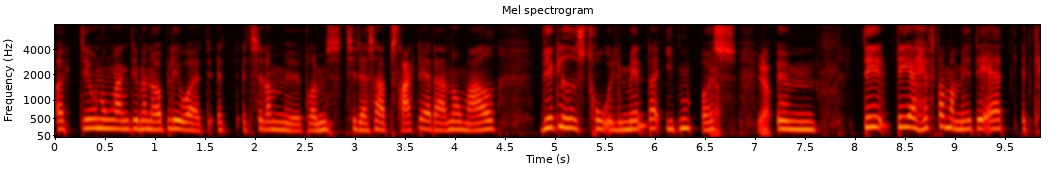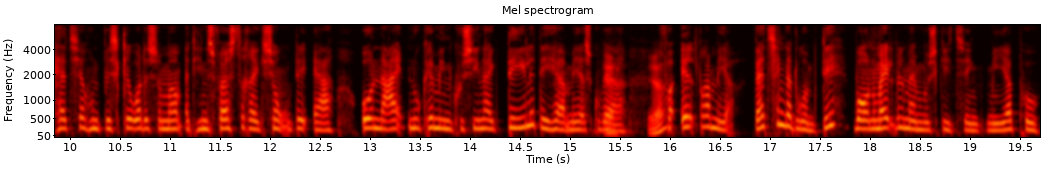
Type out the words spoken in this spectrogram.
og det er jo nogle gange det, man oplever, at, at, at selvom øh, drømmes til er så abstrakte, at der er nogle meget virkelighedstro elementer i dem også. Ja. Ja. Øhm, det, det, jeg hæfter mig med, det er, at Katja, hun beskriver det som om, at hendes første reaktion, det er, åh oh, nej, nu kan mine kusiner ikke dele det her med at skulle være ja. Ja. forældre mere. Hvad tænker du om det? Hvor normalt vil man måske tænke mere på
